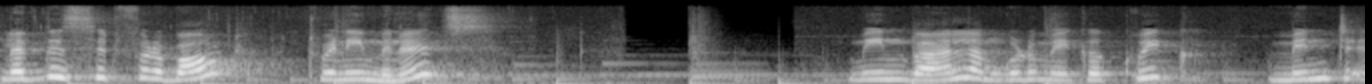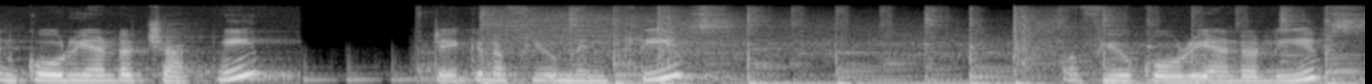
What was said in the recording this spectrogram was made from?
Let this sit for about 20 minutes. Meanwhile, I'm going to make a quick mint and coriander chutney. Taken a few mint leaves, a few coriander leaves,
